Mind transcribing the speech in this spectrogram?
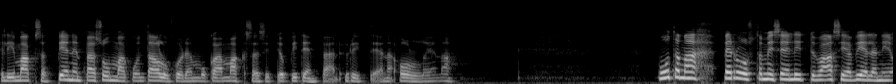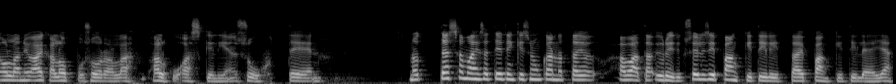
eli maksat pienempää summaa kuin taulukoiden mukaan maksaisit jo pitempään yrittäjänä olleena. Muutama perustamiseen liittyvä asia vielä, niin ollaan jo aika loppusuoralla alkuaskelien suhteen. No tässä vaiheessa tietenkin sinun kannattaa jo avata yrityksellisi pankkitilit tai pankkitilejä.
